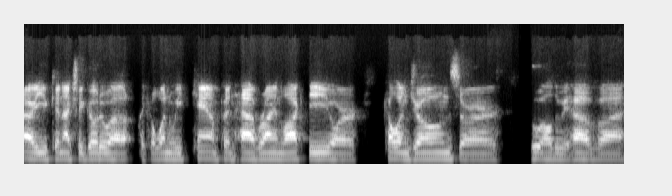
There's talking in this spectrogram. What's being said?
or you can actually go to a like a one week camp and have Ryan Lochte or Cullen Jones or who all do we have? Uh,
